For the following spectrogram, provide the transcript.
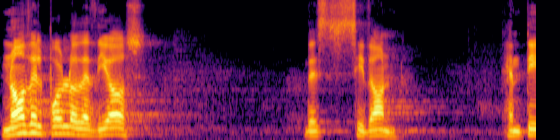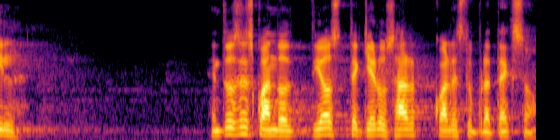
no del pueblo de Dios, de Sidón, gentil. Entonces cuando Dios te quiere usar, ¿cuál es tu pretexto?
